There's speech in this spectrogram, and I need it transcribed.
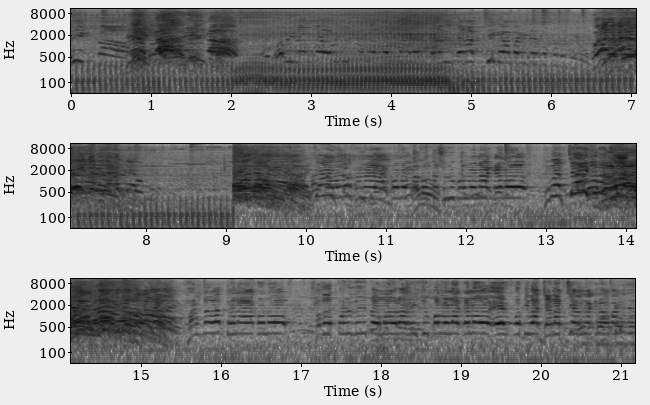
ধিক্কার ধিক্কার ধিক্কার অবিলম্বে অভিযুক্তদের গ্রেপ্তারের দাবি জানাচ্ছি গ্রামবাসীদের পক্ষ থেকে এখনও তদন্ত শুরু করল না কেন? হাসনাবাদ থানা এখনও সদর পরিচালিত মামলা রিজু করল না কেন? এর প্রতিবাদ জানাচ্ছি আমরা গ্রামবাসীদের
